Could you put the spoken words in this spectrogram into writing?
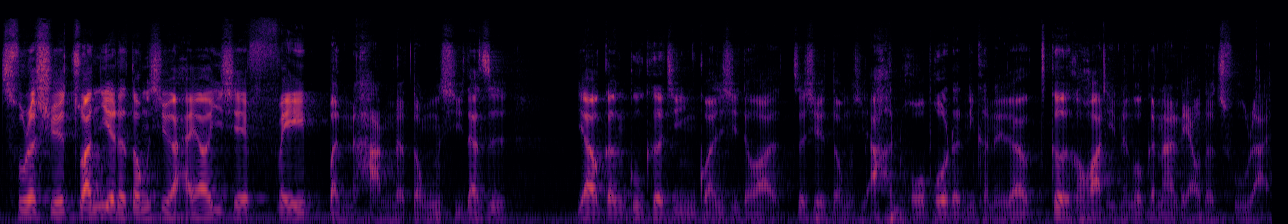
除了学专业的东西外，还要一些非本行的东西。但是要跟顾客经营关系的话，这些东西啊很活泼的，你可能要各个话题能够跟他聊得出来。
